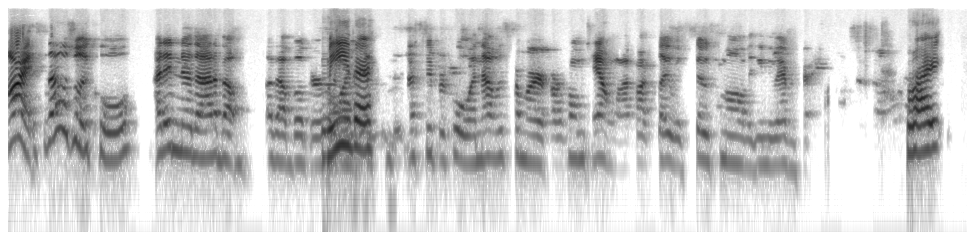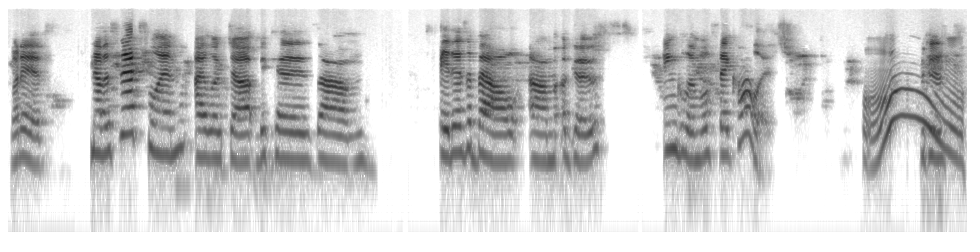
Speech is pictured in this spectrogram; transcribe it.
All right, so that was really cool. I didn't know that about about Booger. Me either. That's super cool. And that was from our, our hometown. I thought Clay was so small that you knew everything. Right. What is? Now this next one I looked up because um, it is about um, a ghost in Glenville State College, mm. which is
